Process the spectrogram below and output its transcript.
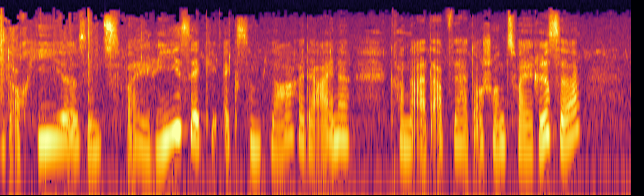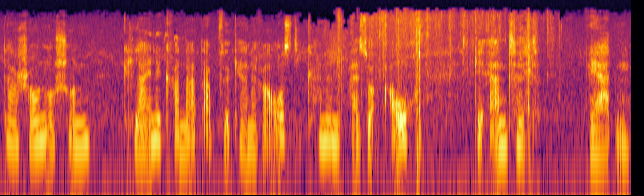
Und auch hier sind zwei riesige Exemplare. Der eine Granatapfel hat auch schon zwei Risse. Da schauen auch schon kleine Granatapfelkerne raus. Die können also auch geerntet werden.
